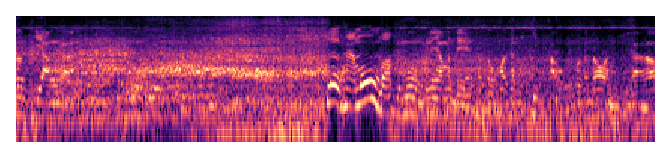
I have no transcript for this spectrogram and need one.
ต้นเที่ยงอะเลิกหาโมงบ่ชั่วโมงระยะมันแดดเขาก็พากันกินเขาพากันนอนยาเขา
